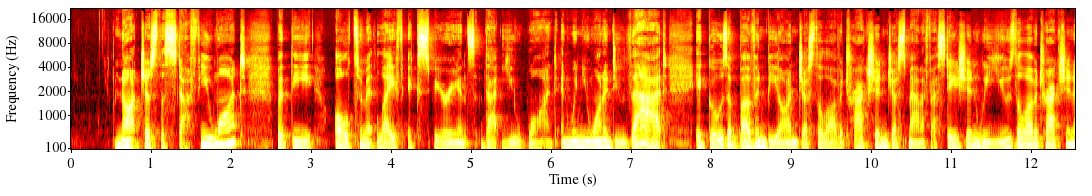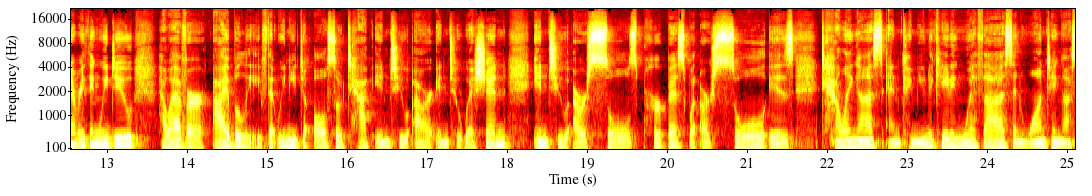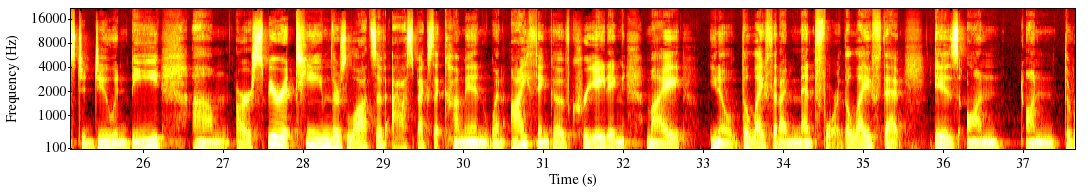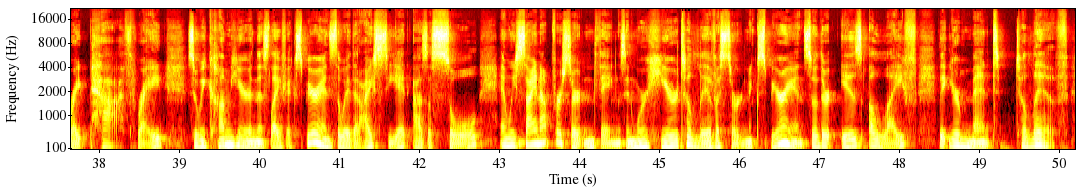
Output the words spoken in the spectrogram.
not just the stuff you want, but the ultimate life experience that you want. And when you want to do that, it goes above and beyond just the law of attraction, just manifestation. We use the law of attraction in everything we do. However, I believe that we need to also tap into our intuition, into our soul's purpose, what our soul is telling us and communicating with us and wanting us to do and be. Um, our spirit team, there's lots of aspects that come in when I think of creating my you know the life that i'm meant for the life that is on on the right path, right? So we come here in this life experience the way that I see it as a soul, and we sign up for certain things, and we're here to live a certain experience. So there is a life that you're meant to live.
